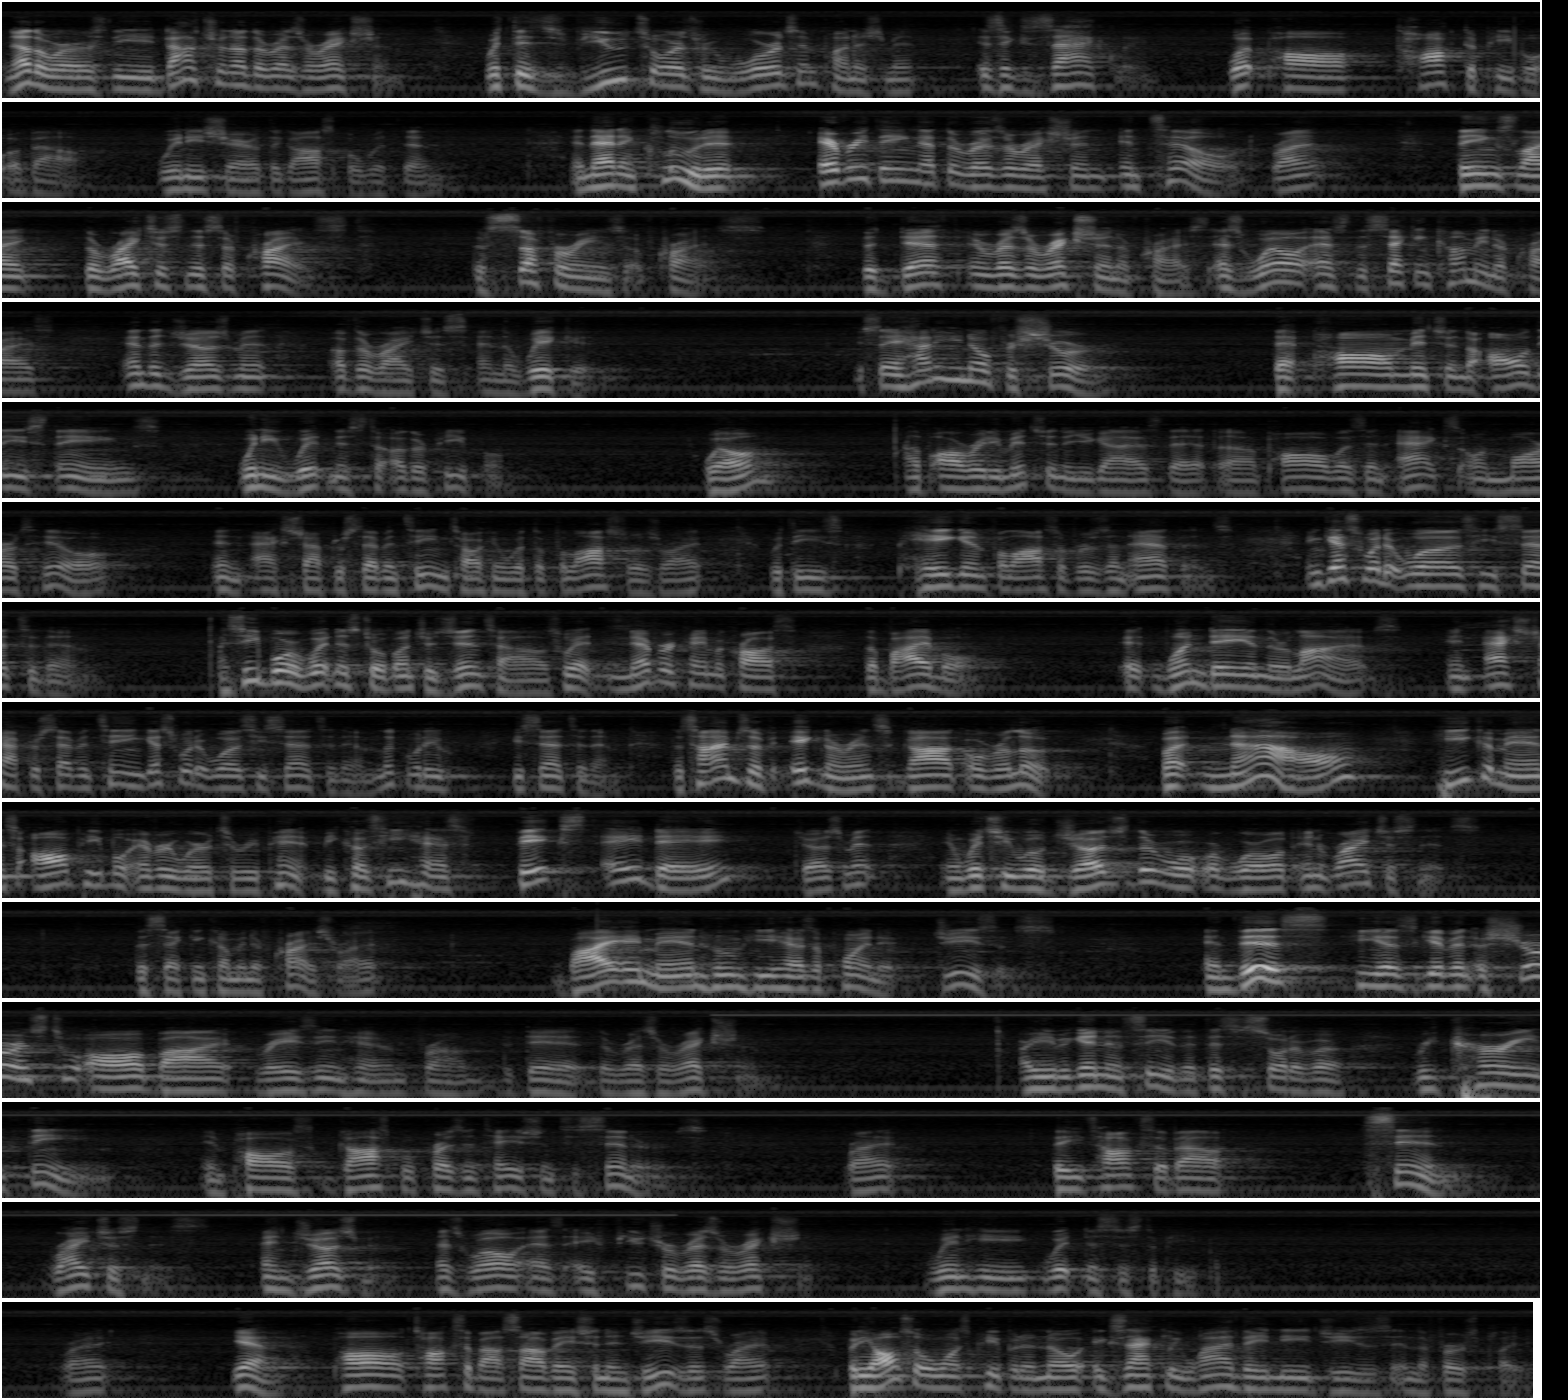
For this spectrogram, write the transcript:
In other words, the doctrine of the resurrection, with its view towards rewards and punishment, is exactly what Paul talked to people about when he shared the gospel with them. And that included everything that the resurrection entailed, right? Things like the righteousness of Christ, the sufferings of Christ, the death and resurrection of Christ, as well as the second coming of Christ and the judgment of the righteous and the wicked. You say, how do you know for sure that Paul mentioned all these things when he witnessed to other people? Well, I've already mentioned to you guys that uh, Paul was in Acts on Mars Hill in Acts chapter 17 talking with the philosophers, right? With these pagan philosophers in Athens. And guess what it was he said to them? As he bore witness to a bunch of Gentiles who had never came across the Bible at one day in their lives, in Acts chapter 17, guess what it was he said to them? Look what he, he said to them. The times of ignorance God overlooked. But now he commands all people everywhere to repent because he has fixed a day, judgment, in which he will judge the world in righteousness. The second coming of Christ, right? By a man whom he has appointed, Jesus. And this he has given assurance to all by raising him from the dead, the resurrection. Are you beginning to see that this is sort of a recurring theme in Paul's gospel presentation to sinners, right? That he talks about sin, righteousness, and judgment, as well as a future resurrection when he witnesses to people. Right? Yeah, Paul talks about salvation in Jesus, right? But he also wants people to know exactly why they need Jesus in the first place.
